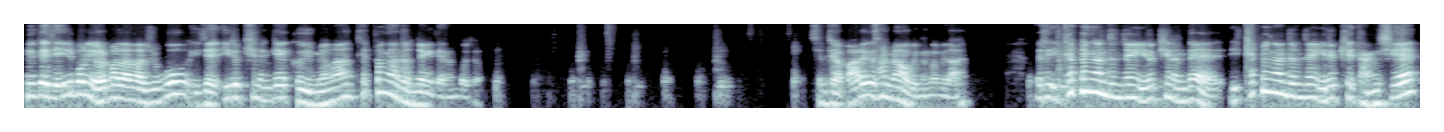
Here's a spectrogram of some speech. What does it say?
그러니까 이제 일본이 열받아가지고 이제 일으키는 게 그 유명한 태평양 전쟁이 되는 거죠. 지금 제가 빠르게 설명하고 있는 겁니다. 그래서 이 태평양 전쟁을 일으키는데 이 태평양 전쟁 일으킬 당시에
